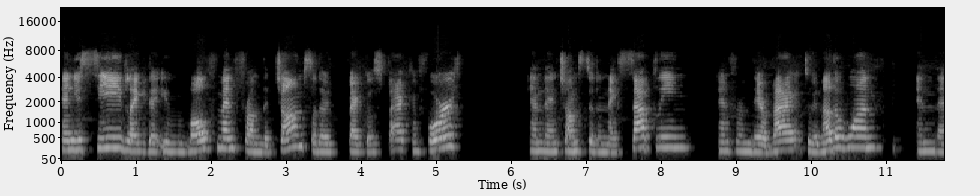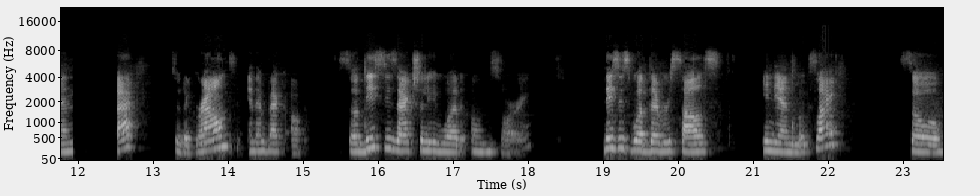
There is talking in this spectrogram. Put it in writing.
and you see like the involvement from the jump so the back goes back and forth and then jumps to the next sapling and from there back to another one and then back to the ground and then back up. So this is actually what oh, i'm sorry. This is what the results in the end looks like. So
